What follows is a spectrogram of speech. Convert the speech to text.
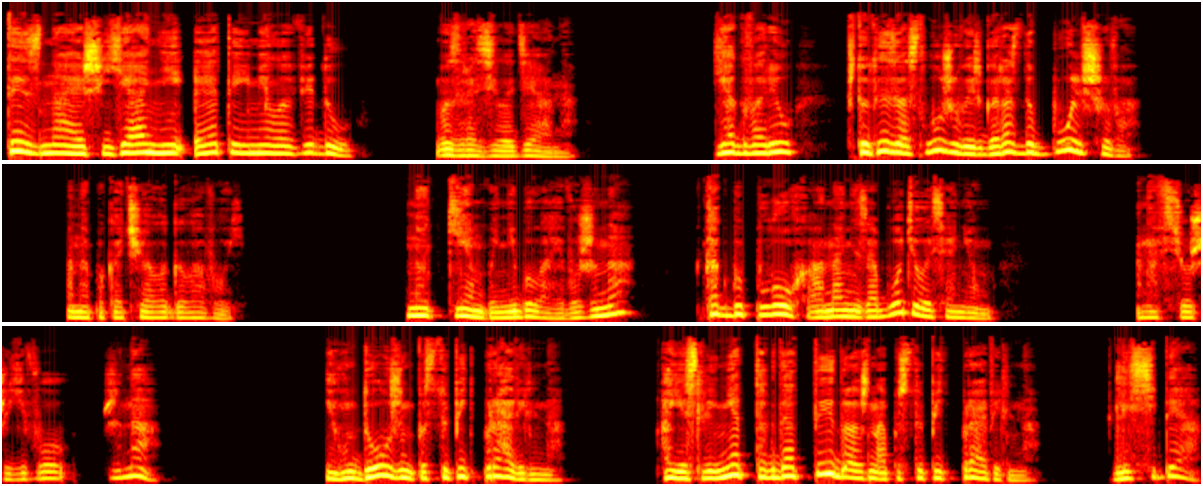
Ты знаешь, я не это имела в виду», — возразила Диана. «Я говорю, что ты заслуживаешь гораздо большего. Она покачала головой. Но кем бы ни была его жена, как бы плохо она ни заботилась о нем, она все же его жена. И он должен поступить правильно. А если нет, тогда ты должна поступить правильно. Для себя.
